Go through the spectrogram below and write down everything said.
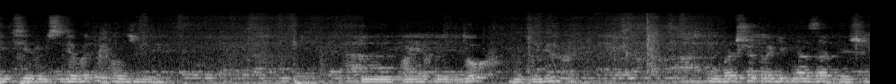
Фиксируем себя в этом положении. И поехали вдох, руки вверх. Небольшой прогиб назад, дышим.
